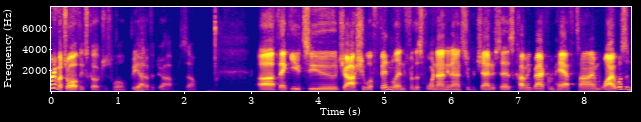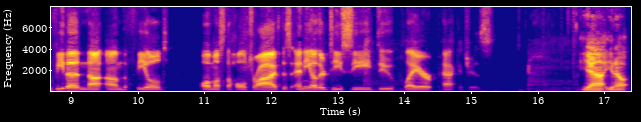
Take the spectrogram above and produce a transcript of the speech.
pretty much all of these coaches, will be yeah. out of a job. So, uh, thank you to Joshua Finland for this 4.99 super chat. Who says coming back from halftime, why wasn't Vita not on the field almost the whole drive? Does any other DC do player packages? Yeah, you know,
